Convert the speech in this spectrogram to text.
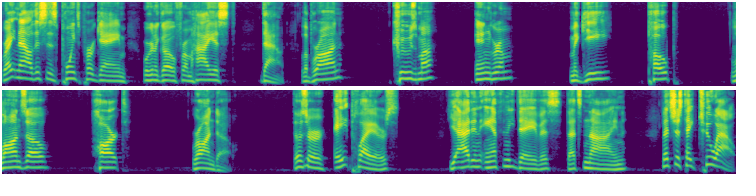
Right now, this is points per game. We're going to go from highest down. LeBron, Kuzma, Ingram, McGee, Pope, Lonzo, Hart, Rondo. Those are eight players. You add in Anthony Davis, that's nine. Let's just take two out.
